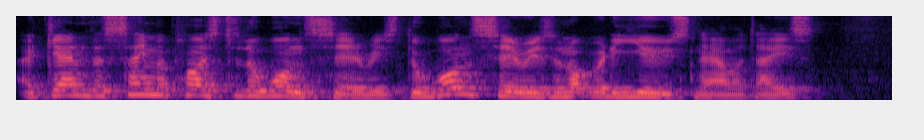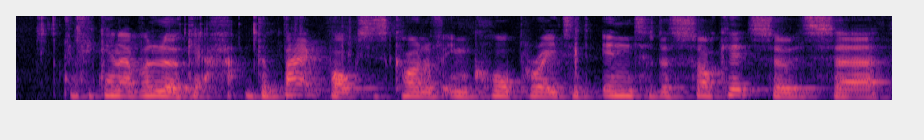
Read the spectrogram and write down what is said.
Again, the same applies to the 1 series. The 1 series are not really used nowadays. If you can have a look, the back box is kind of incorporated into the socket, so it's a, uh,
